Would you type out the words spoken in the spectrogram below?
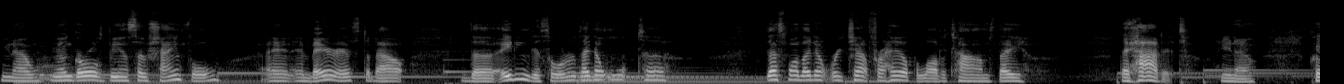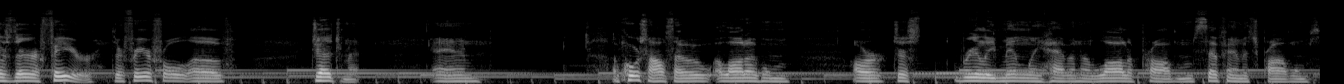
you know, young girls being so shameful and embarrassed about the eating disorder, they don't want to. That's why they don't reach out for help a lot of times. They they hide it, you know, because they're fear. They're fearful of judgment, and of course, also a lot of them are just really mentally having a lot of problems, self image problems,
